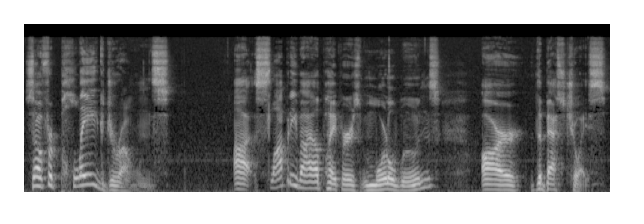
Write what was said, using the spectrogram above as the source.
So for plague drones, uh, Sloppity Bilepiper's mortal wounds are the best choice.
